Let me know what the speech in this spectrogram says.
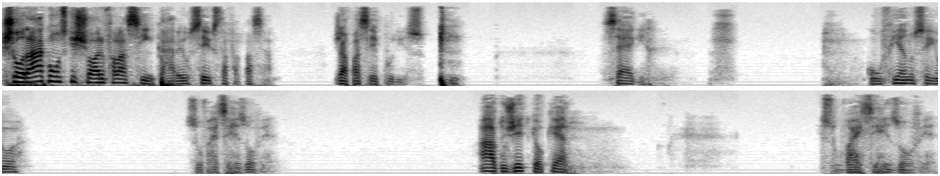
Chorar com os que choram e falar assim: cara, eu sei o que está passando. Já passei por isso. Segue. Confia no Senhor. Isso vai se resolver. Ah, do jeito que eu quero. Isso vai se resolver.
